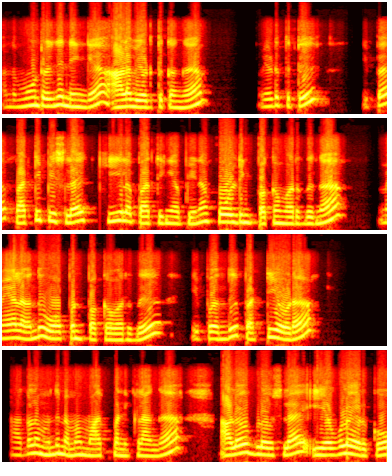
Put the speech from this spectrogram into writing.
அந்த மூன்று இன்ச்சு நீங்கள் அளவு எடுத்துக்கோங்க. எடுத்துட்டு இப்போ பட்டி பீஸில் கீழே பார்த்தீங்க அப்படின்னா ஃபோல்டிங் பக்கம் வருதுங்க. மேலே வந்து ஓப்பன் பக்கம் வருது. இப்போ வந்து பட்டியோட அகலம் வந்து நம்ம மார்க் பண்ணிக்கலாங்க. அளவு ப்ளவுஸில் எவ்வளோ இருக்கோ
